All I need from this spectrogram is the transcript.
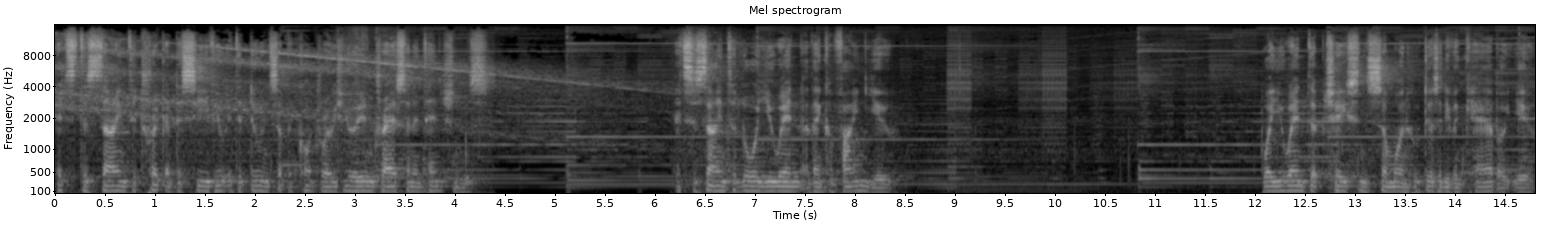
It's designed to trick and deceive you into doing something contrary to your interests and intentions. It's designed to lure you in and then confine you. Where you end up chasing someone who doesn't even care about you.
